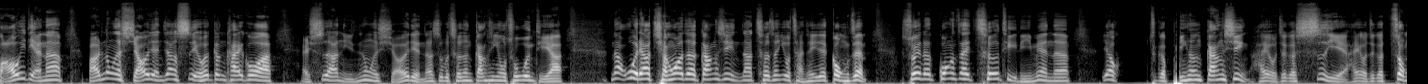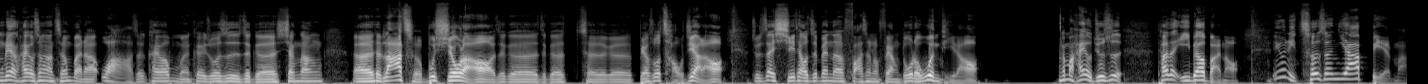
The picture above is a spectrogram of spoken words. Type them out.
薄一点呢，把它弄得小一点，这样视野会更开阔啊！哎，是啊，你弄得小一点，那是不是车身刚性又出问题啊？那为了要强化这个刚性，那车身又产生一些共振，所以呢，光在车体里面呢，要这个平衡刚性，还有这个视野，还有这个重量，还有生产成本呢，哇，这个开发部门可以说是这个相当呃拉扯不休了啊、这个这个这个不要说吵架了啊、就是在协调这边呢发生了非常多的问题了啊、那么还有就是它的仪表板哦，因为你车身压扁嘛，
